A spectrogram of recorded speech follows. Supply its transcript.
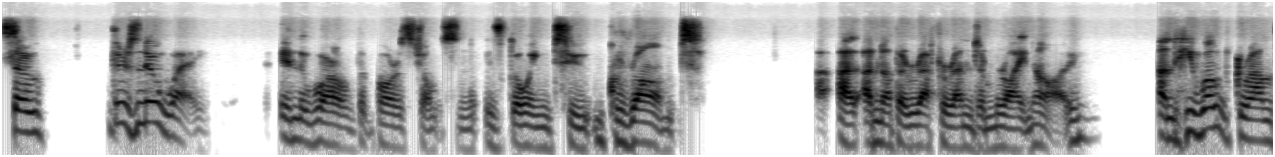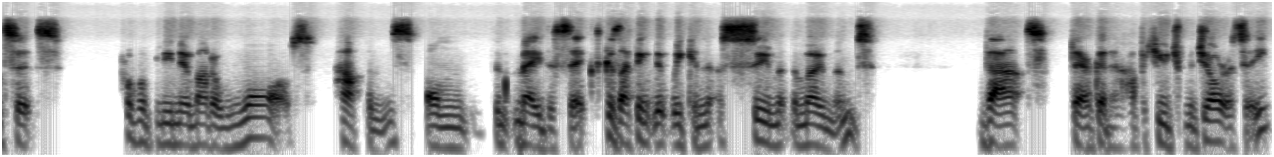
So there's no way in the world that Boris Johnson is going to grant a, another referendum right now, and he won't grant it probably no matter what happens on May the 6th, because I think that we can assume at the moment that they're going to have a huge majority.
